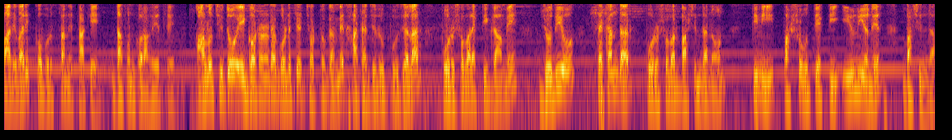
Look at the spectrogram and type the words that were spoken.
পারিবারিক কবরস্থানে তাকে দাফন করা হয়েছে। আলোচিত এই ঘটনাটা ঘটেছে চট্টগ্রামের হাটাজির উপজেলার পৌরসভার একটি গ্রামে। যদিও সেকান্দার পৌরসভার বাসিন্দা নন তিনি পার্শ্ববর্তী একটি ইউনিয়নের বাসিন্দা।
